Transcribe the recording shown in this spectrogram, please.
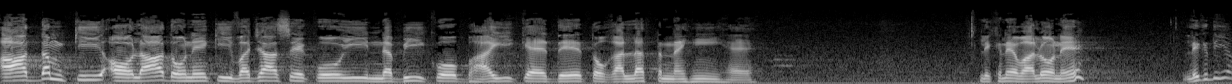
आदम की औलाद होने की वजह से कोई नबी को भाई कह दे तो गलत नहीं है। लिखने वालों ने लिख दिया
